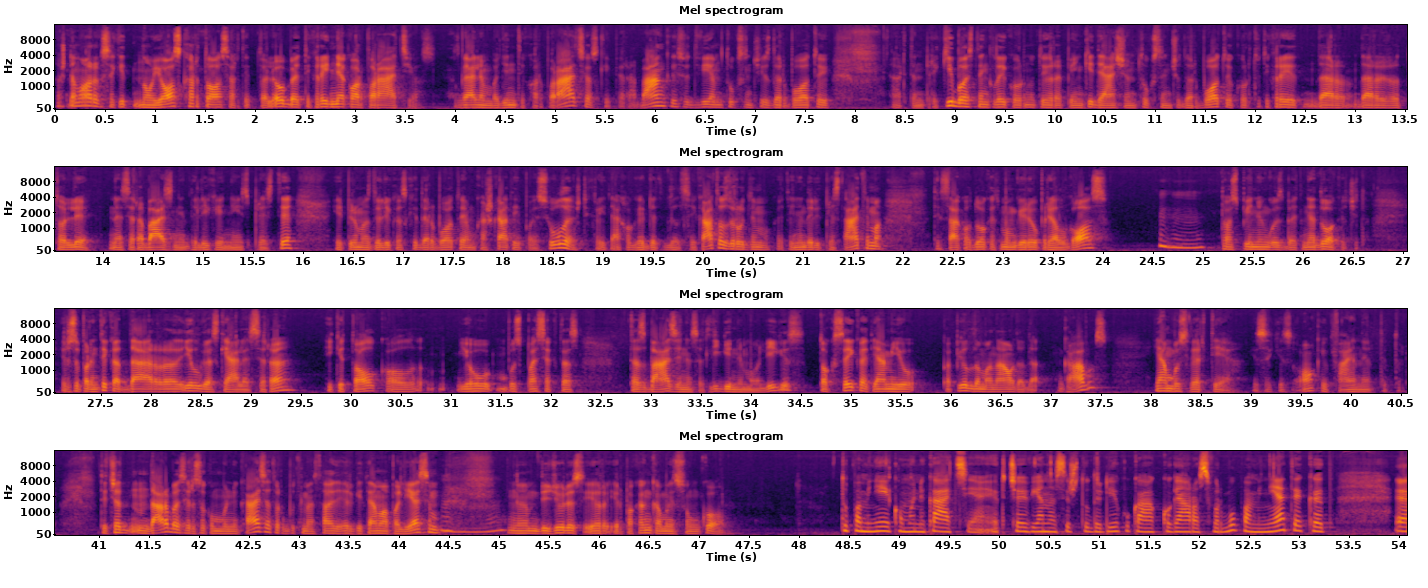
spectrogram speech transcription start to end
aš nenoriu sakyti naujos kartos ar taip toliau, bet tikrai ne korporacijos. Mes galim vadinti korporacijos, kaip yra bankai su 2000 darbuotojų, ar ten prekybos tinklai, kur nu, tai yra 5-10 tūkstančių darbuotojų, kur tu tikrai dar, dar yra toli, nes yra baziniai dalykai neįspręsti. Ir pirmas dalykas, kai darbuotojams kažką tai pasiūlė, aš tikrai teko girdėti dėl sveikatos draudimų, kad jie daryti pristatymą, tai sako, duokit mums geriau prie algos mhm. tos pinigus, bet neduokit šitą. Ir supranti, kad dar ilgas kelias yra iki tol, kol jau bus pasiektas tas bazinis atlyginimo lygis toksai, kad jam jau papildomą naudą gavus, jam bus vertėja. Jis sakys, o kaip faina ir taip toliau. Tai čia darbas ir su komunikacija, turbūt mes tą irgi temą paliesim, mhm. didžiulis ir, ir pakankamai sunku. Tu paminėjai komunikaciją ir čia vienas iš tų dalykų, ką ko gero svarbu paminėti, kad e,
